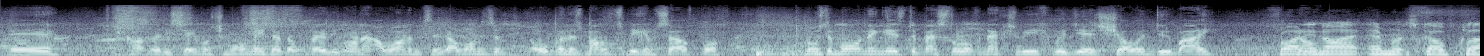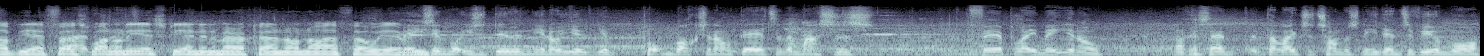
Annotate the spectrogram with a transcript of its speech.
Uh, I can't really say much more, mate. I don't really want it. I want him to. I want him to open his mouth and speak himself. But most important thing is the best of luck next week with your show in Dubai. Friday you know. night, Emirates Golf Club. Yeah, first one on. ESPN in America and on IFL here. in- Amazing what you're doing. You know, you, you're putting boxing out there to the masses. Fair play, mate. You know, like I said, the likes of Thomas need interviewing more.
